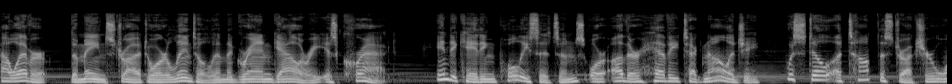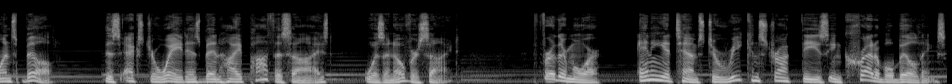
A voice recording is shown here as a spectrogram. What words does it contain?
However, the main strut or lintel in the Grand Gallery is cracked, indicating pulley systems or other heavy technology was still atop the structure once built. This extra weight has been hypothesized was an oversight. Furthermore, any attempts to reconstruct these incredible buildings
